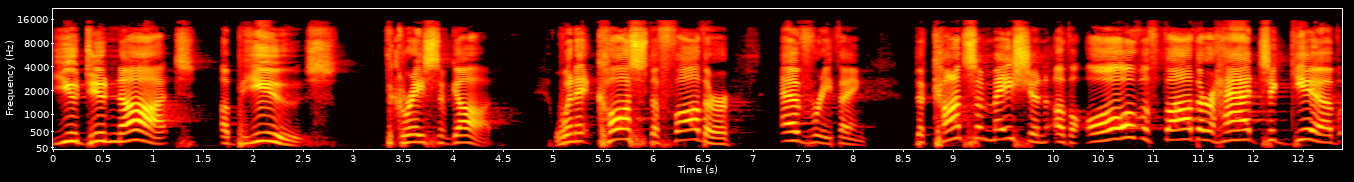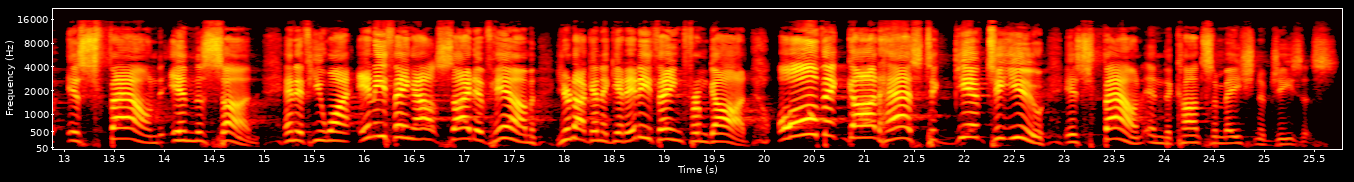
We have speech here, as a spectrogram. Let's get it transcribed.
You do not abuse the grace of God. When it costs the Father everything, the consummation of all the Father had to give is found in the Son. And if you want anything outside of Him, you're not going to get anything from God. All that God has to give to you is found in the consummation of Jesus.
